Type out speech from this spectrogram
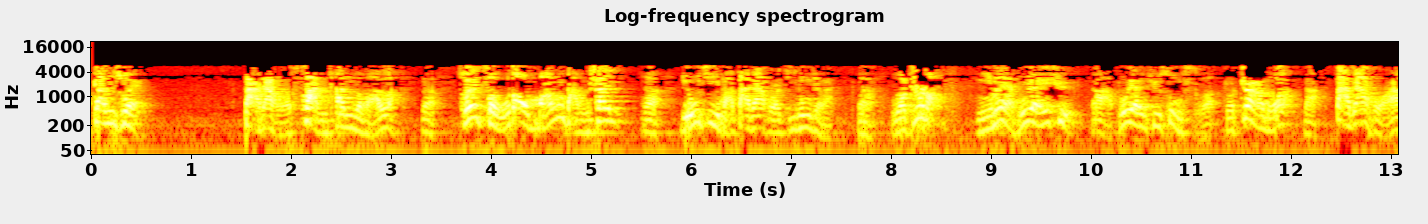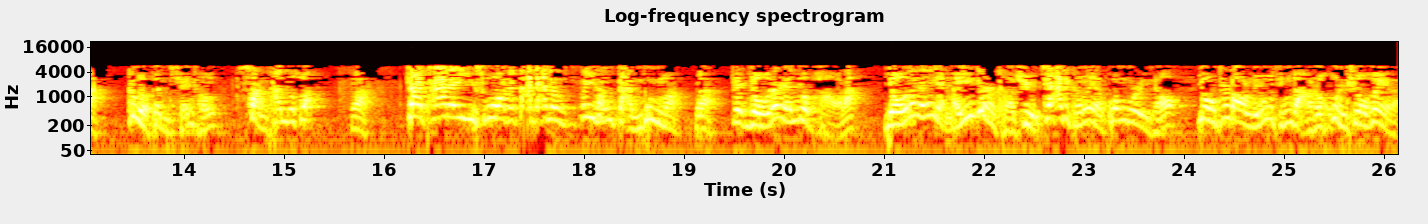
干脆大家伙散摊子完了。啊，所以走到芒砀山啊，刘季把大家伙集中起来啊。我知道你们也不愿意去啊，不愿意去送死。说这样得了啊，大家伙啊各奔前程，散摊子算是吧？这他这一说，这大家就非常感动嘛，是吧？这有的人就跑了。有的人也没地儿可去，家里可能也光棍一条，又知道刘亭长是混社会的，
